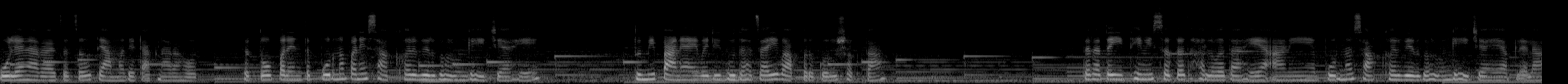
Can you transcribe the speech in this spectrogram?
ओल्या नारळाचा चव त्यामध्ये टाकणार आहोत. तर तोपर्यंत पूर्णपणे साखर विरघळून घ्यायची आहे. तुम्ही पाण्याऐवजी दुधाचाही वापर करू शकता. तर आता इथे मी सतत हलवत आहे आणि पूर्ण साखर विरघळून घ्यायची आहे आपल्याला.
